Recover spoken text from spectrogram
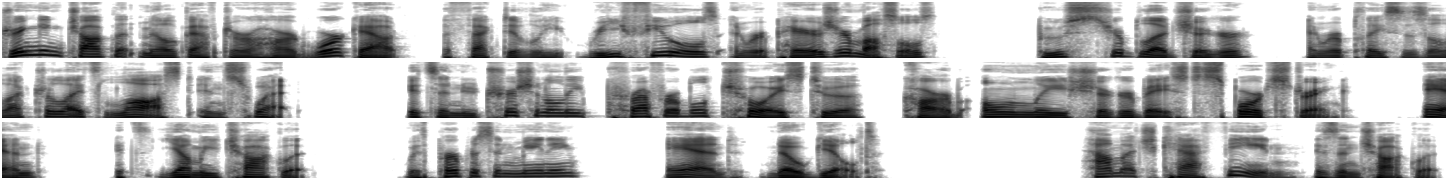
Drinking chocolate milk after a hard workout effectively refuels and repairs your muscles, boosts your blood sugar, and replaces electrolytes lost in sweat. It's a nutritionally preferable choice to a carb only, sugar based sports drink. And it's yummy chocolate with purpose and meaning and no guilt. How much caffeine is in chocolate?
